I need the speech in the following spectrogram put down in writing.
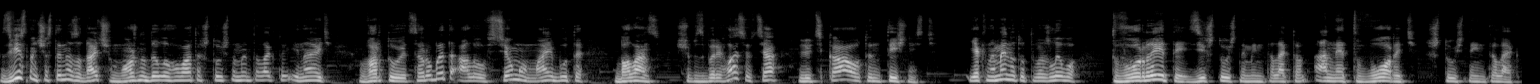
Звісно, частину задач можна делегувати штучному інтелекту, і навіть вартує це робити, але у всьому має бути баланс, щоб зберіглася ця людська аутентичність. Як на мене, тут важливо творити зі штучним інтелектом, а не творить штучний інтелект.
